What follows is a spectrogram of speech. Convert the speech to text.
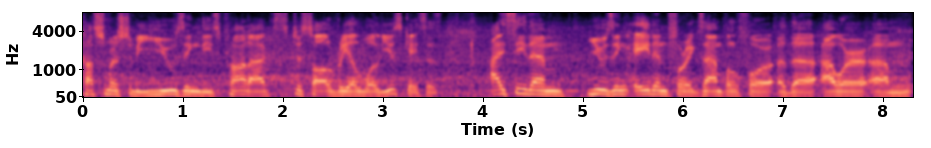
customers to be using these products to solve real world use cases. I see them using AiDIN, for example, for the, our um,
